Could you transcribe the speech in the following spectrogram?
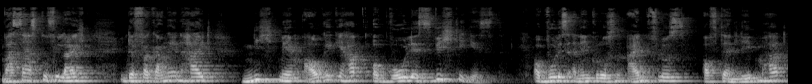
Was hast du vielleicht in der Vergangenheit nicht mehr im Auge gehabt, obwohl es wichtig ist, obwohl es einen großen Einfluss auf dein Leben hat?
